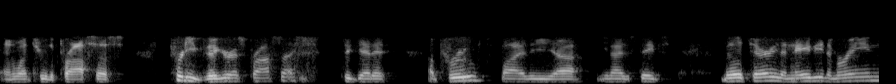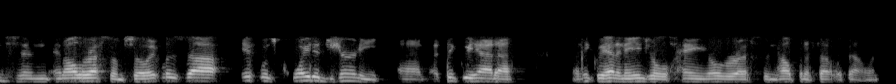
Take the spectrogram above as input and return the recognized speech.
and went through the process, pretty vigorous process to get it approved by the uh, United States military, the Navy, the Marines, and and all the rest of them. So it was uh, it was quite a journey. Um, I think we had a I think we had an angel hanging over us and helping us out with that one.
